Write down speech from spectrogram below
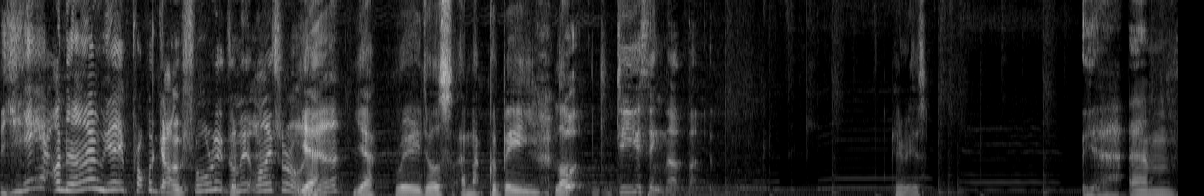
Yeah, I know. Yeah, it proper goes for it, doesn't it? Later on. Yeah, Yeah. yeah, really does. And that could be like But do you think that? that here it is. yeah. Um.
